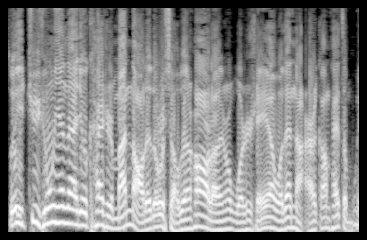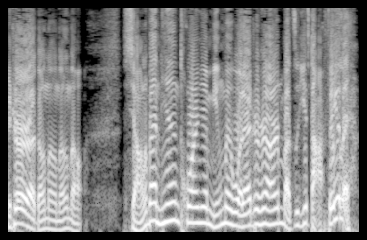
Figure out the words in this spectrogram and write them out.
所以巨熊现在就开始满脑袋都是小问号了。说我是谁呀？我在哪儿？刚才怎么回事啊？等等等等，想了半天，突然间明白过来，这是让人把自己打飞了呀！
